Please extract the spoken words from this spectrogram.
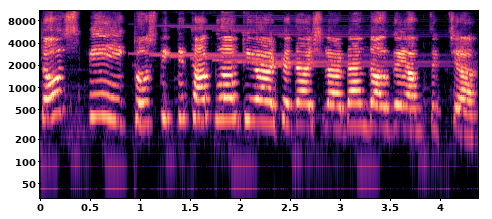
Tospik! Tospik de takla atıyor arkadaşlar ben dalga yaptıkça.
